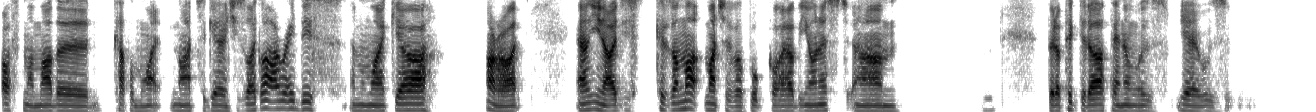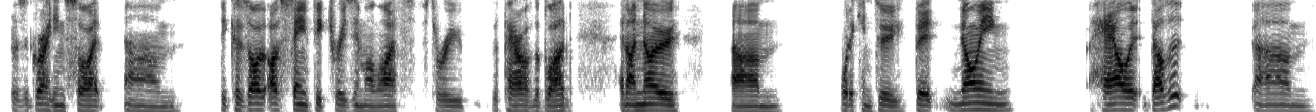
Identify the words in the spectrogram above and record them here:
off my mother a couple of nights ago, and she's like, "Oh, I read this," and I'm like, "Yeah, all right." And you know, I just because I'm not much of a book guy, I'll be honest. Um, but I picked it up, and it was yeah, it was it was a great insight um, because I've, I've seen victories in my life through the power of the blood, and I know um, what it can do. But knowing how it does it, um,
